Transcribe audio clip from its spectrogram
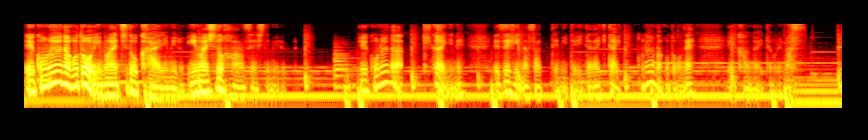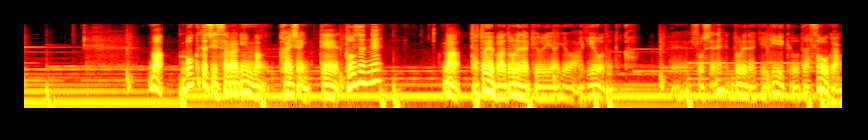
えこのようなことを今一度顧みる。今一度反省してみる。えこのような機会にね是非なさってみていただきたいと。このようなことをねえ考えております。まあ僕たちサラリーマン会社員って当然ねまあ例えばどれだけ売り上げを上げようだとか、えー、そしてねどれだけ利益を出そうが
